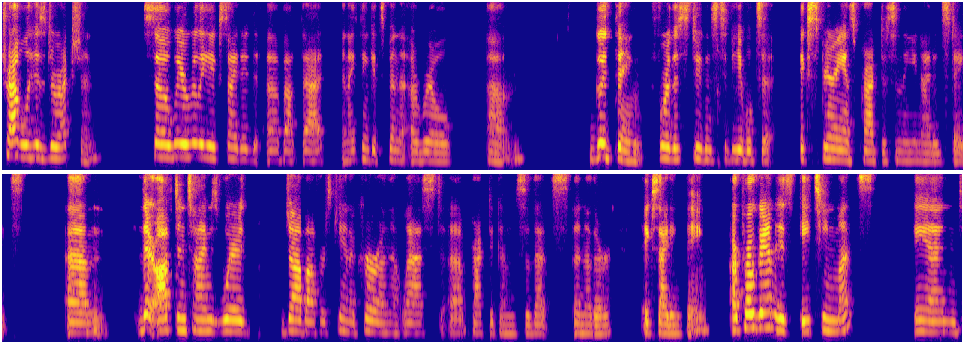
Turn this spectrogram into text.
travel his direction. So we're really excited about that. And I think it's been a real um, good thing for the students to be able to experience practice in the United States. Um, there are often times where job offers can occur on that last uh, practicum. So that's another exciting thing. Our program is 18 months and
